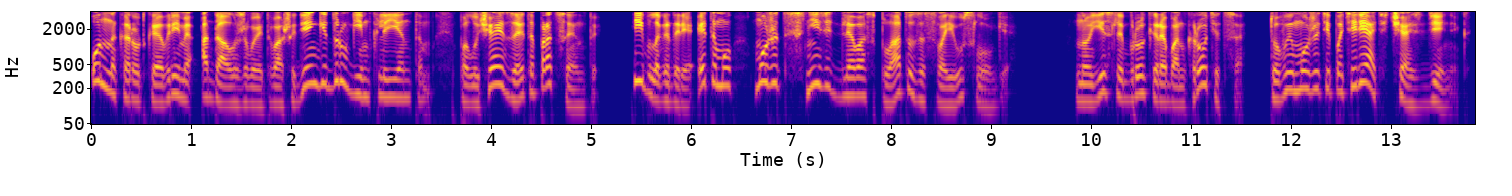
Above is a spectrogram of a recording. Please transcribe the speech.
Он на короткое время одалживает ваши деньги другим клиентам, получает за это проценты, и благодаря этому может снизить для вас плату за свои услуги. Но если брокер обанкротится, то вы можете потерять часть денег.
